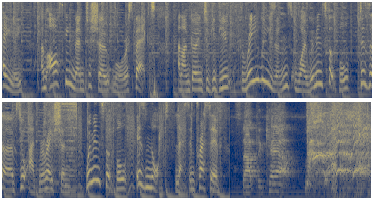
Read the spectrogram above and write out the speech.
Hayley, am asking men to show more respect. And I'm going to give you three reasons why women's football deserves your admiration. Women's football is not less impressive. Stop the cap.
